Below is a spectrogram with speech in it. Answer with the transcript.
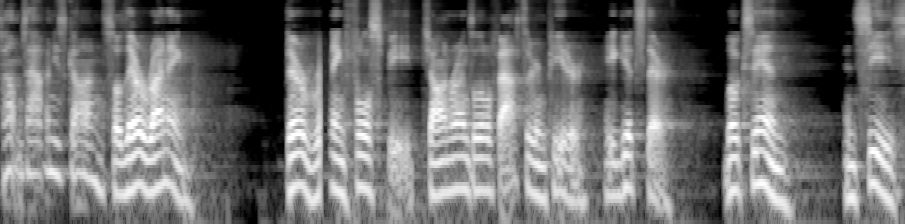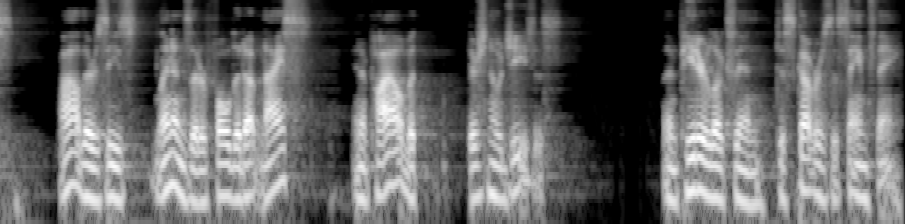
Something's happened. He's gone. So they're running. They're running full speed. John runs a little faster than Peter. He gets there, looks in, and sees, wow, there's these linens that are folded up nice in a pile, but there's no Jesus. Then Peter looks in, discovers the same thing.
